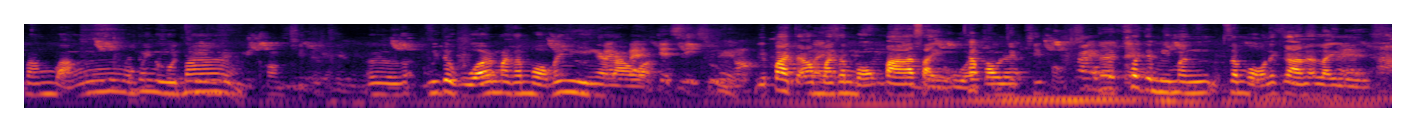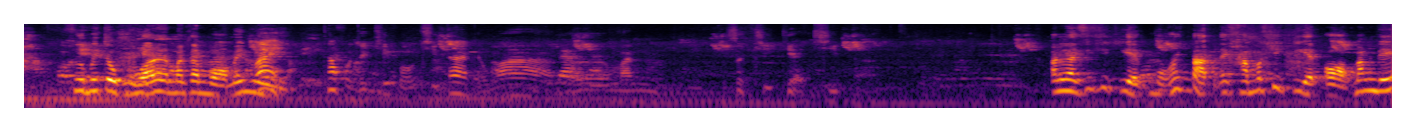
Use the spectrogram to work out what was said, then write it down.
ความหวังผมันมต้อเป็งนมีคนที่บ้างไม่มีความคิดอะไรเลยเออ มีแต่หัวมันสมองไม่มีไงเราอะเจ็ดสี่ศูนย์เนาะเดี๋ยวป้าจะเอามาสมองปลาใส่หัวถ้าผเขามเลยจะคิดผมคิดได้ไม่แต่ค่อยจะมีมันสมองในการอะไรเลย คือมีแต่หัวเลยมันสมองไม่มี ไม่ถ้าผมจะคิดผมคิดได้แต่ว่าเออมันรู้สึกขี้เกียจคิดอะ อะไรที่ขี้เกียจบอกให้ตัดในคำว่าขี้เกียจออกบ้างดิ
